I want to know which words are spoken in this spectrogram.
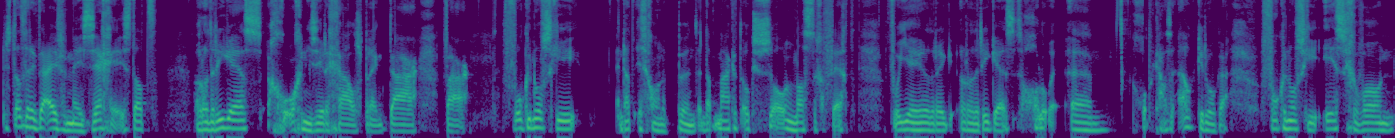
Dus dat wil ik daar even mee zeggen, is dat Rodriguez georganiseerde chaos brengt daar waar Volkanovski, en dat is gewoon het punt, en dat maakt het ook zo'n lastig gevecht voor J. Rodriguez. Uh, God, ik haal ze elke keer door elkaar. Volkanovski is gewoon.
